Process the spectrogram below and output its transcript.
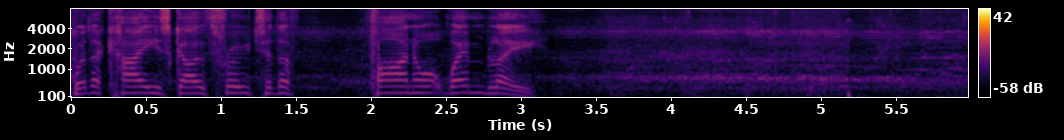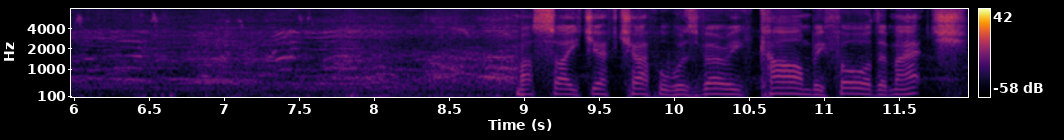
Will the K's go through to the final at Wembley? Must say Geoff Chapple was very calm before the match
